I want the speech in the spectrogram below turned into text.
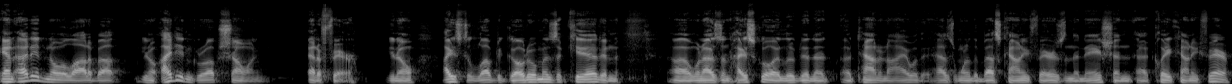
And I didn't know a lot about, you know, I didn't grow up showing at a fair. You know, I used to love to go to them as a kid. And uh, when I was in high school, I lived in a, a town in Iowa that has one of the best county fairs in the nation, uh, Clay County Fair.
